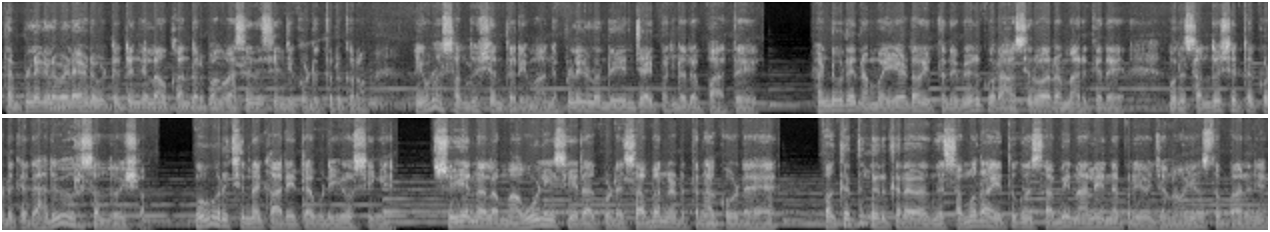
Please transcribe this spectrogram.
தன் பிள்ளைகளை விளையாட விட்டுட்டு இங்கெல்லாம் உட்காந்துருப்பாங்க வசதி செஞ்சு கொடுத்துருக்குறோம். எவ்வளோ சந்தோஷம் தெரியுமா? அந்த பிள்ளைகள் வந்து என்ஜாய் பண்ணுறதை பார்த்து அண்டூரே நம்ம இடம் இத்தனை பேருக்கு ஒரு ஆசீர்வாதமாக இருக்குது. ஒரு சந்தோஷத்தை கொடுக்குது. அதுவே ஒரு சந்தோஷம். ஒவ்வொரு சின்ன காரியத்தை அப்படி யோசிங்க. சுயநலமாக ஊழியம் செய்தால் கூட சபை நடத்தினா கூட பக்கத்தில் இருக்கிற அந்த சமுதாயத்துக்கும் சபைனால என்ன பிரயோஜனம்? யோசித்து பாருங்க.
